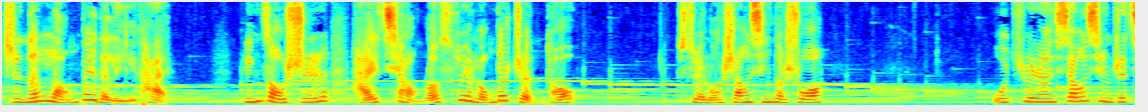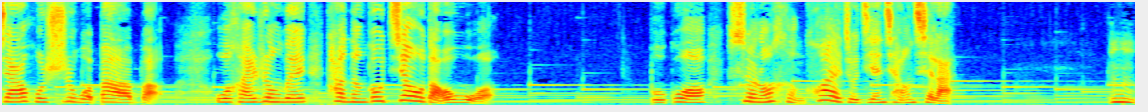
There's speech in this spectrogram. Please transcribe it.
只能狼狈地离开。临走时还抢了穗龙的枕头。穗龙伤心地说：“我居然相信这家伙是我爸爸，我还认为他能够教导我。”不过，穗龙很快就坚强起来。嗯，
